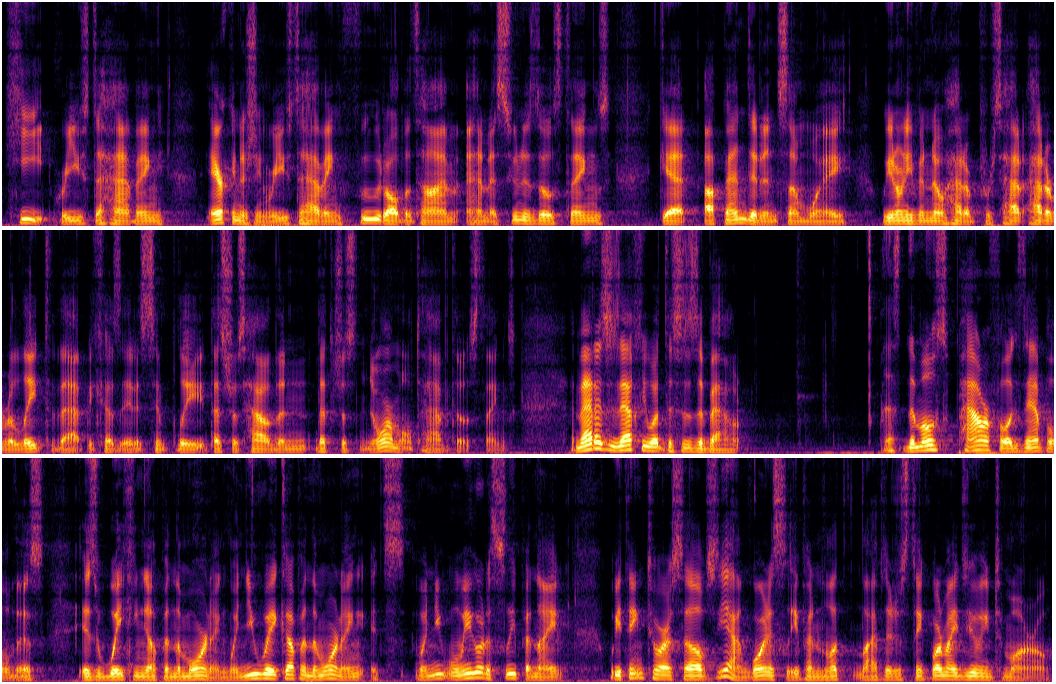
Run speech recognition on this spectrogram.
heat, we're used to having air conditioning, we're used to having food all the time, and as soon as those things get upended in some way, we don't even know how to how, to relate to that because it is simply that's just how the that's just normal to have those things, and that is exactly what this is about. The most powerful example of this is waking up in the morning. When you wake up in the morning, it's when you when we go to sleep at night, we think to ourselves, "Yeah, I'm going to sleep," and let, I have to just think, "What am I doing tomorrow?"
